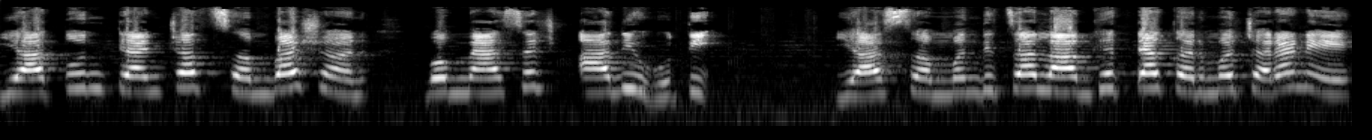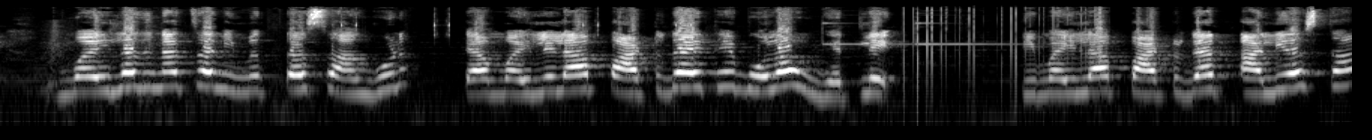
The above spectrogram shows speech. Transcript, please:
यातून त्यांच्यात संभाषण व मेसेज आदी होती. या संबंधीचा लाभ घेत त्या कर्मचाऱ्याने महिला दिनाचा निमित्त सांगून त्या महिलेला पाटोदा येथे बोलावून घेतले. ती महिला पाटोद्यात आली असता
